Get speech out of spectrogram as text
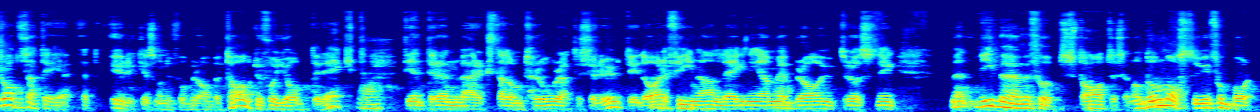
Trots att det är ett yrke som du får bra betalt, du får jobb direkt. Ja. Det är inte den verkstad de tror att det ser ut. Idag är det fina anläggningar med bra utrustning. Men vi behöver få upp statusen och då måste vi få bort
